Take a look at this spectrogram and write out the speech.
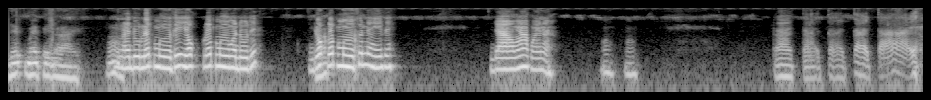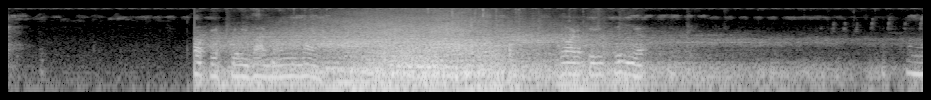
เล็บไม่เป็นไรอืมไหนดูเล็บมือที่ยกเล็บมือมาดูสิยกฮะเล็บมือขึ้นอย่างนี้สิยาวมากไหมน่ะอืมอืมตายตายตายตายตายก็เก็บโรงพยาบาลมาไม่ได้รอละปีครึ่งเนี่ย อืม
